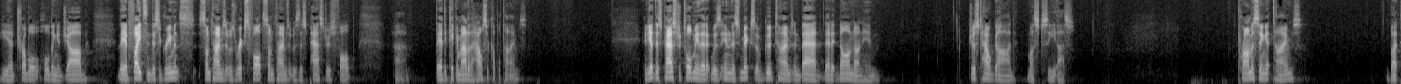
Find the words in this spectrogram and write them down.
He had trouble holding a job. They had fights and disagreements. Sometimes it was Rick's fault, sometimes it was this pastor's fault. Uh, they had to kick him out of the house a couple times. And yet, this pastor told me that it was in this mix of good times and bad that it dawned on him just how God must see us. Promising at times, but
